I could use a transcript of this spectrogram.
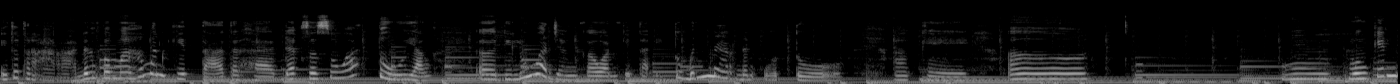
itu terarah dan pemahaman kita terhadap sesuatu yang e, di luar jangkauan kita itu benar dan utuh. Oke, okay. uh, Hmm, mungkin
